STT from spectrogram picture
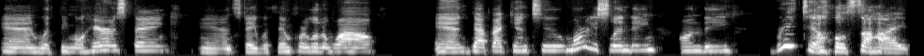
and with BMO Harris Bank and stayed with them for a little while and got back into mortgage lending on the retail side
